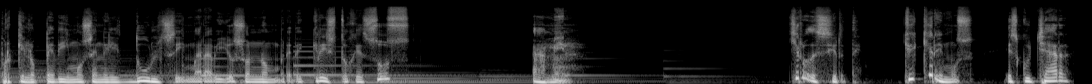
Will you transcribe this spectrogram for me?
porque lo pedimos en el dulce y maravilloso nombre de Cristo Jesús. Amén. Quiero decirte que hoy queremos escuchar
